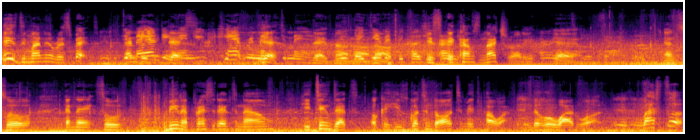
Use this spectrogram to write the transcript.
He's demanding respect. And Demanding, yes. and you can't remain Yes. demand. Yes, no, You- they no, give it because you earned it comes naturally. Yeah. Exactly. And so, and then, so being a president now, he thinks that, okay, he's gotten the ultimate power in the whole wide world. -hmm. But still,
